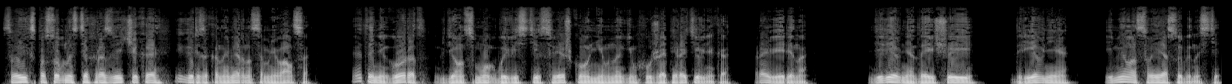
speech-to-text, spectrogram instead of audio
В своих способностях разведчика Игорь закономерно сомневался. Это не город, где он смог бы вести слежку немногим хуже оперативника. Проверено. Деревня, да еще и древняя, имела свои особенности.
